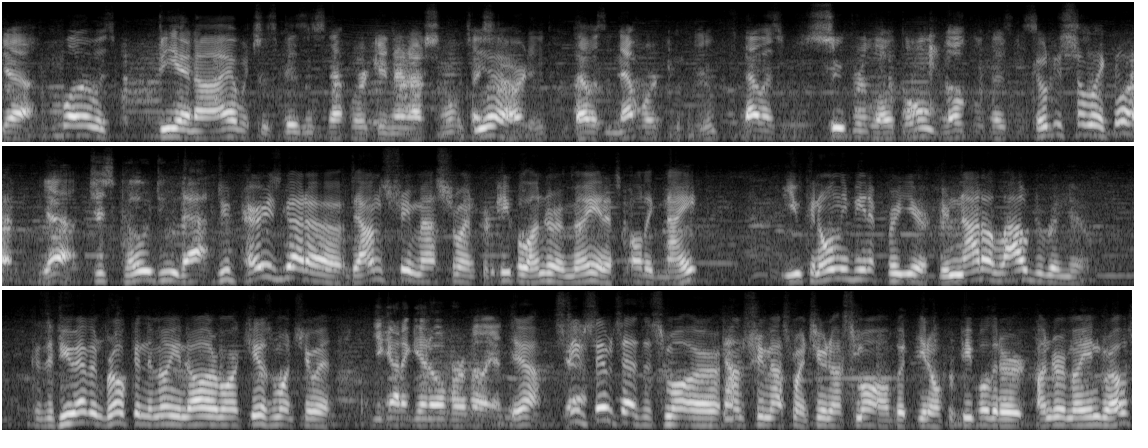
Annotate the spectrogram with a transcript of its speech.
Yeah. Well, it was BNI, which was Business Network International, which I Yeah. started. That was a networking group. That was super local, local business. Go do something like that. Yeah, just go do that. Dude, Perry's got a downstream mastermind for people under a million. It's called Ignite. You can only be in it for a year. You're not allowed to renew. Because if you haven't broken the million dollar mark, he doesn't want you in. You got to get over a million. Yeah. Yeah. Steve Sims has a smaller downstream mastermind too, not small, but you know, for people that are under a million gross,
